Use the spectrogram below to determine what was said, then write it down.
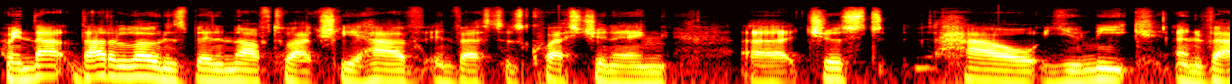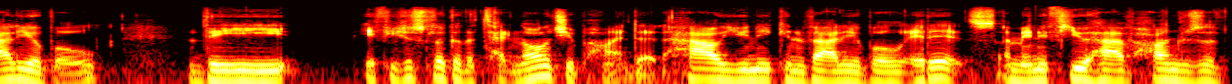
I mean, that that alone has been enough to actually have investors questioning uh, just how unique and valuable the if you just look at the technology behind it, how unique and valuable it is. I mean, if you have hundreds of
